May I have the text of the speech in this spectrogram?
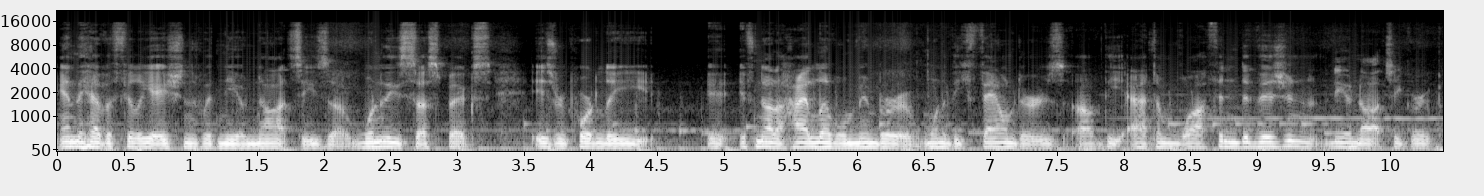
and they have affiliations with neo Nazis. Uh, one of these suspects is reportedly, if not a high level member, one of the founders of the Atomwaffen Division neo Nazi group.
